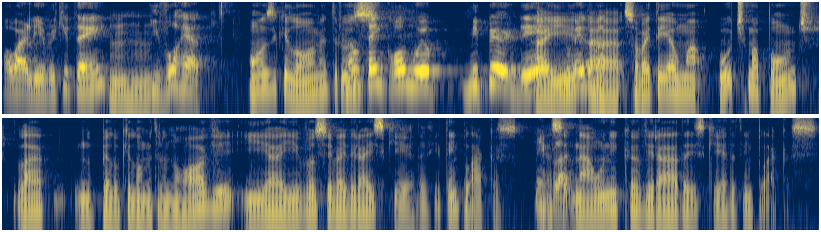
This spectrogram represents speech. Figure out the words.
ao ar livre que tem Uhum. e vou reto. 11 quilômetros. Não tem como eu me perder Aí no meio do ah, mato. só vai ter uma última ponte lá no- pelo quilômetro 9 e aí você vai virar à esquerda. E tem placas. Tem Essa- placa. Na única virada à esquerda tem placas.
